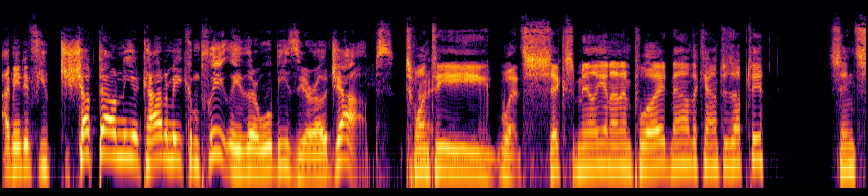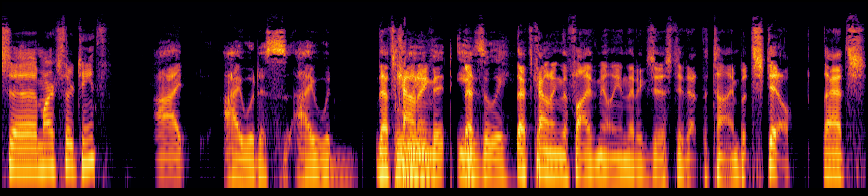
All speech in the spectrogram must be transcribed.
I mean, if you shut down the economy completely, there will be zero jobs. 20, what, 6 million unemployed now the count is up to since uh, March 13th? I I would ass- I would That's counting it easily. That's, counting the 5 million that existed at the time, but still, that's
